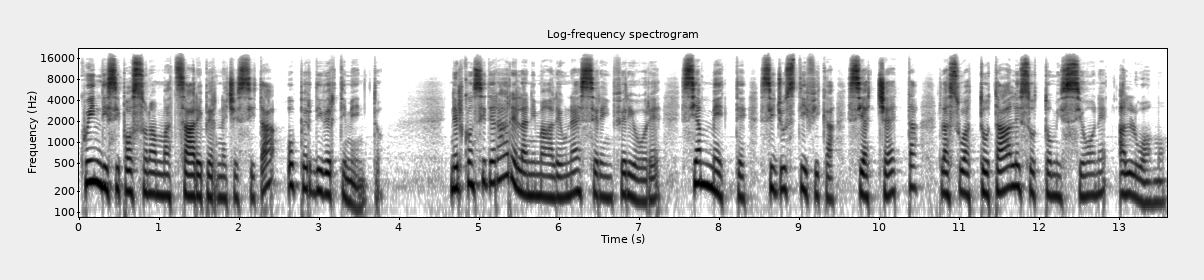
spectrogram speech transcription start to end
Quindi si possono ammazzare per necessità o per divertimento. Nel considerare l'animale un essere inferiore, si ammette, si giustifica, si accetta la sua totale sottomissione all'uomo.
